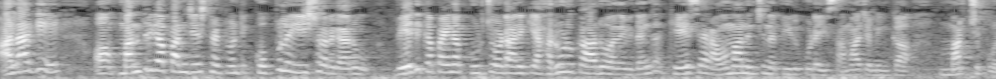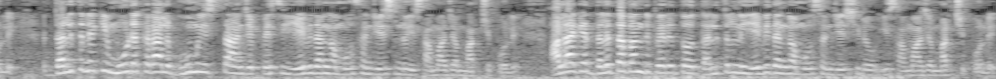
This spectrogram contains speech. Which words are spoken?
అలాగే మంత్రిగా పనిచేసినటువంటి కొప్పుల ఈశ్వర్ గారు వేదిక పైన కూర్చోవడానికి అర్హుడు కాదు అనే విధంగా కేసీఆర్ అవమానించిన తీరు కూడా ఈ సమాజం ఇంకా మర్చిపోలే. దళితులకి మూడెకరాలు భూమి ఇస్తా అని చెప్పేసి ఏ విధంగా మోసం చేసిండో ఈ సమాజం మర్చిపోలే. అలాగే దళిత బంధు పేరుతో దళితులను ఏ విధంగా మోసం చేసిరో ఈ సమాజం మర్చిపోలే.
